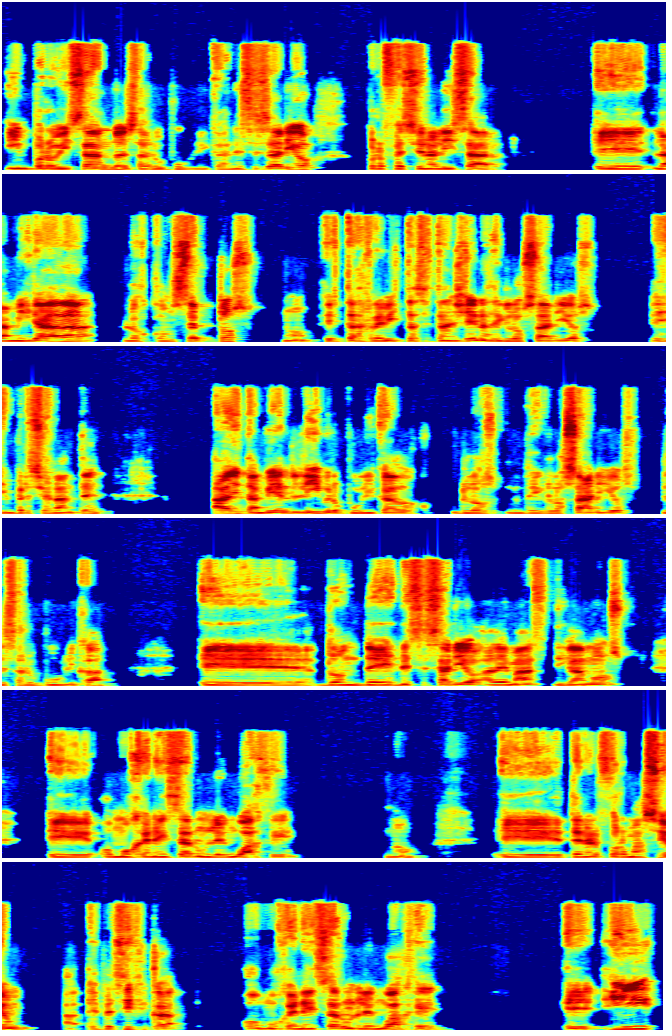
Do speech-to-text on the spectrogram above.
improvisando en salud pública. Es necesario profesionalizar eh, la mirada, los conceptos. Estas revistas están llenas de glosarios, es impresionante. Hay también libros publicados de glosarios de salud pública, eh, donde es necesario, además, digamos, eh, homogeneizar un lenguaje, ¿no? Tener formación específica, homogeneizar un lenguaje y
